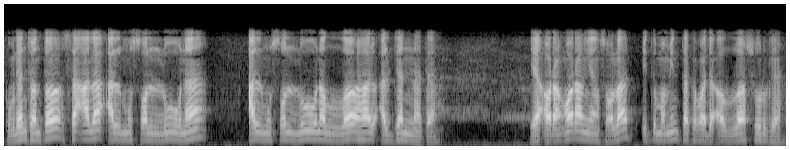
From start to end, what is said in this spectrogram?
Kemudian contoh sa'ala al-musalluna al-musalluna Allah al-jannata. Ya, orang-orang yang sholat itu meminta kepada Allah surga.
